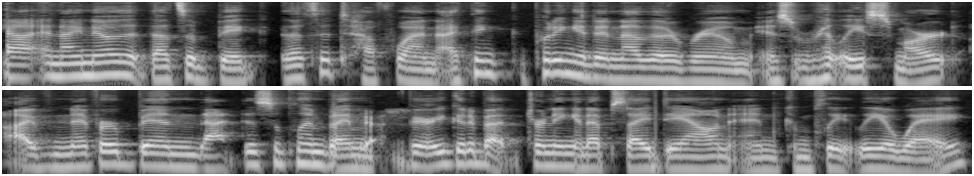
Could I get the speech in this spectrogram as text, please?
Yeah and i know that that's a big that's a tough one. I think putting it in another room is really smart. I've never been that disciplined but i'm yes. very good about turning it upside down and completely away.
